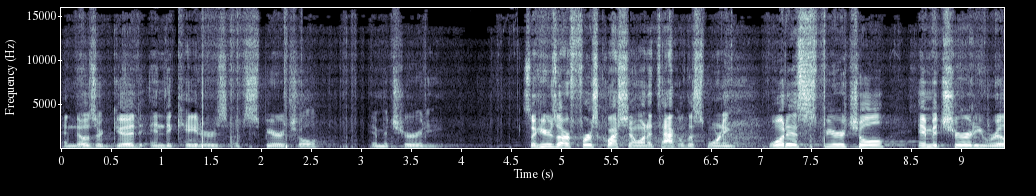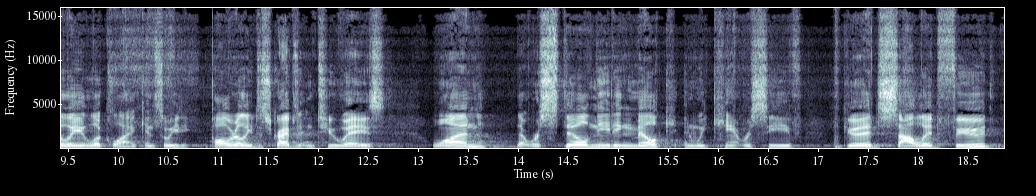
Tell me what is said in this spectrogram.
and those are good indicators of spiritual immaturity. So, here's our first question I want to tackle this morning What does spiritual immaturity really look like? And so, Paul really describes it in two ways. One, that we're still needing milk and we can't receive good, solid food.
